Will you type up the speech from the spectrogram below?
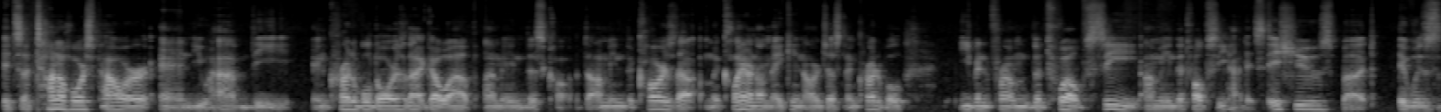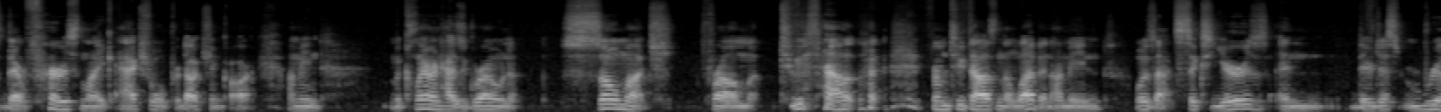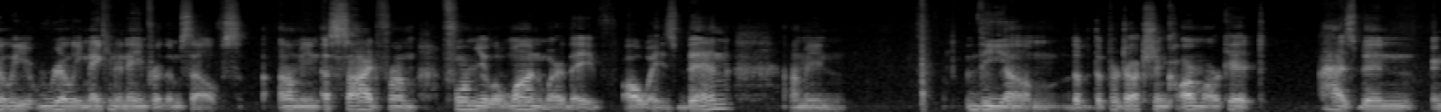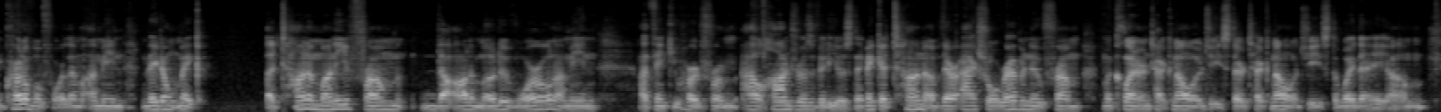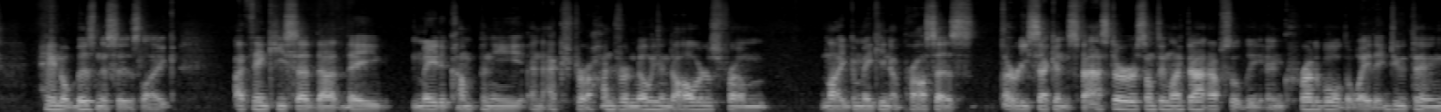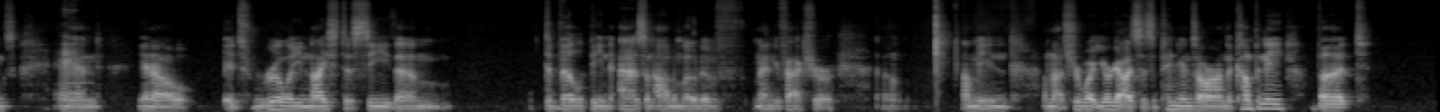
it's a ton of horsepower, and you have the incredible doors that go up. I mean, this car. I mean, the cars that McLaren are making are just incredible even from the 12C. I mean, the 12C had its issues, but it was their first like actual production car. I mean, McLaren has grown so much from 2000 from 2011. I mean, was that 6 years and they're just really really making a name for themselves. I mean, aside from Formula 1 where they've always been, I mean, the um the the production car market has been incredible for them. I mean, they don't make a ton of money from the automotive world. I mean, I think you heard from Alejandro's videos, they make a ton of their actual revenue from McLaren Technologies, their technologies, the way they um, handle businesses. Like, I think he said that they made a company an extra $100 million from like making a process 30 seconds faster or something like that. Absolutely incredible the way they do things. And, you know, it's really nice to see them developing as an automotive manufacturer. Um, I mean, I'm not sure what your guys' opinions are on the company, but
